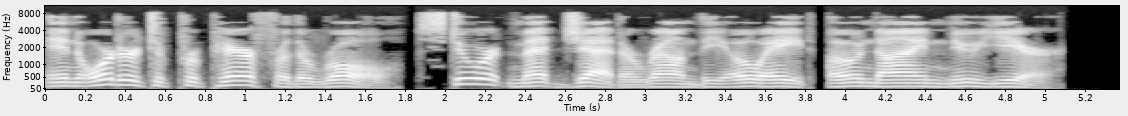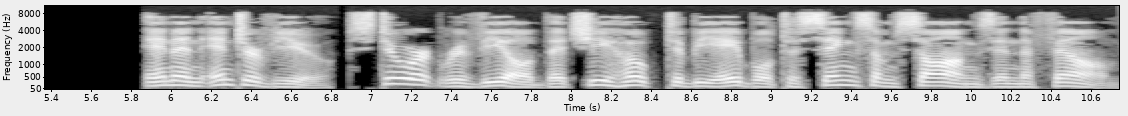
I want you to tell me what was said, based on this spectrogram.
In order to prepare for the role, Stewart met Jett around the 08-09 new year. In an interview, Stewart revealed that she hoped to be able to sing some songs in the film.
